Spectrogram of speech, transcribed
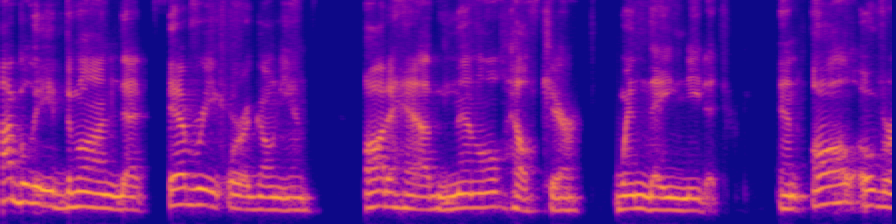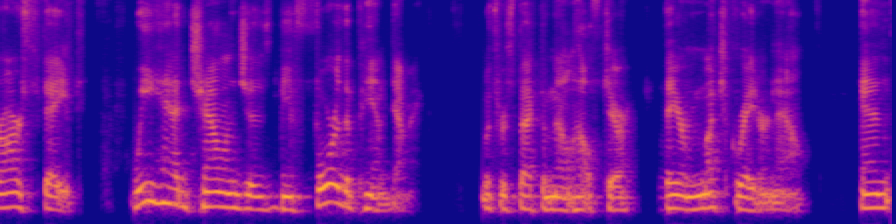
I believe, Devon, that every Oregonian ought to have mental health care when they need it. And all over our state, we had challenges before the pandemic with respect to mental health care. They are much greater now. And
